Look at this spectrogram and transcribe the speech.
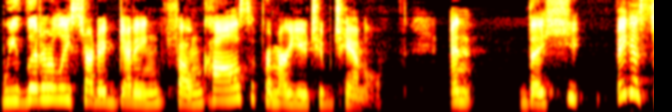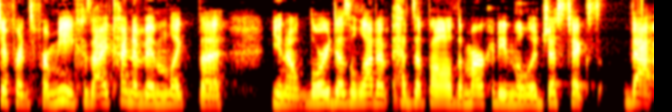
we literally started getting phone calls from our YouTube channel. And the hu- biggest difference for me, because I kind of am like the, you know, Lori does a lot of heads up all the marketing, the logistics. that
